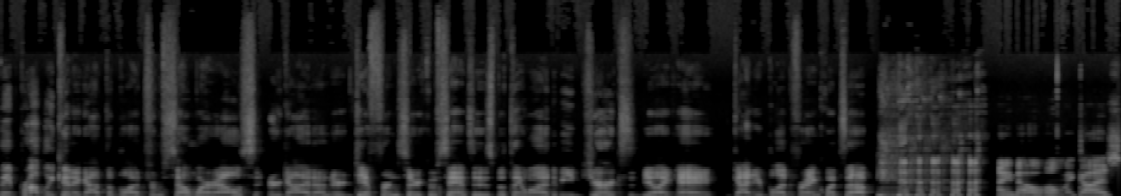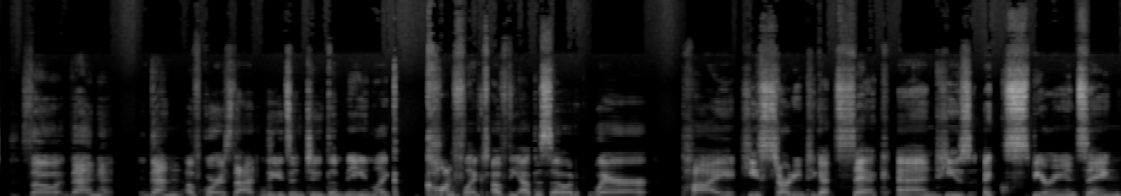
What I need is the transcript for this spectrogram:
they probably could have got the blood from somewhere else or got it under different circumstances, but they wanted to be jerks and be like, hey, got your blood, Frank, what's up? I know. Oh my gosh. So then then of course that leads into the main like conflict of the episode where Pi he's starting to get sick and he's experiencing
